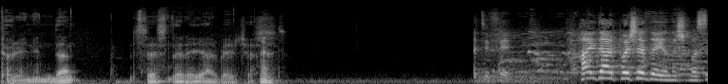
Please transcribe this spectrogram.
töreninden seslere yer vereceğiz. Evet. Haydarpaşa dayanışması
